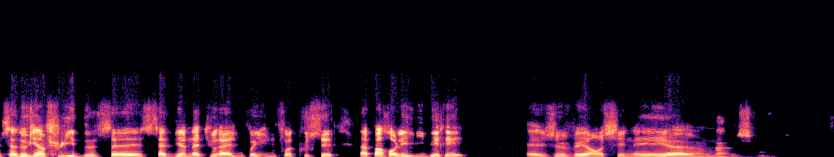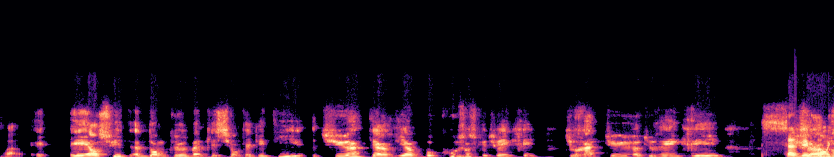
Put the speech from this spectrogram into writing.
ça devient fluide, ça, ça, devient naturel. Une fois, une fois que la parole est libérée, euh, je vais enchaîner. Wow. Et, et, ensuite, donc, même question qu'Aketi, tu interviens beaucoup sur ce que tu as écrit? Tu ratures, tu réécris? Ça dépend. Il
